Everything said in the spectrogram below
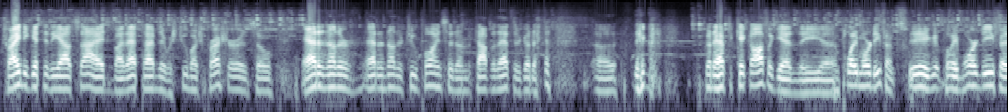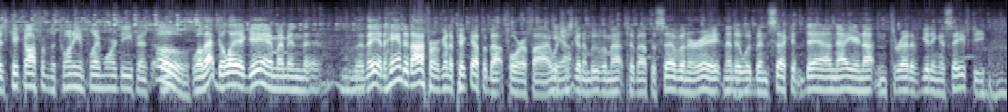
trying to get to the outside. By that time, there was too much pressure, and so add another add another two points, and on top of that, they're going to uh, they're going to have to kick off again. The uh, and play more defense. They play more defense. Kick off from the twenty and play more defense. Oh, well, well that delay a game. I mean, the, they had handed off and were going to pick up about four or five, which yeah. was going to move them out to about the seven or eight, and then it would have been second down. Now you're not in threat of getting a safety. Mm-hmm.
